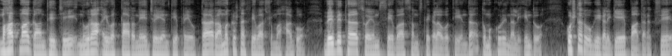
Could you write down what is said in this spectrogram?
ಮಹಾತ್ಮ ಗಾಂಧೀಜಿ ನೂರ ಐವತ್ತಾರನೇ ಜಯಂತಿ ಪ್ರಯುಕ್ತ ರಾಮಕೃಷ್ಣ ಸೇವಾಶ್ರಮ ಹಾಗೂ ವಿವಿಧ ಸ್ವಯಂ ಸೇವಾ ಸಂಸ್ಥೆಗಳ ವತಿಯಿಂದ ತುಮಕೂರಿನಲ್ಲಿ ಇಂದು ಕುಷ್ಠರೋಗಿಗಳಿಗೆ ಪಾದರಕ್ಷೆ,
